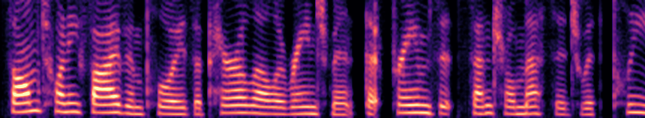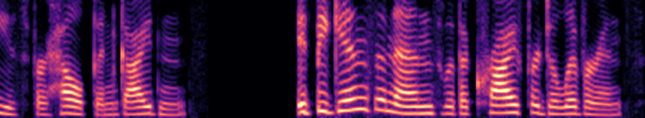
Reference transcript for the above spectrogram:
Psalm 25 employs a parallel arrangement that frames its central message with pleas for help and guidance. It begins and ends with a cry for deliverance,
